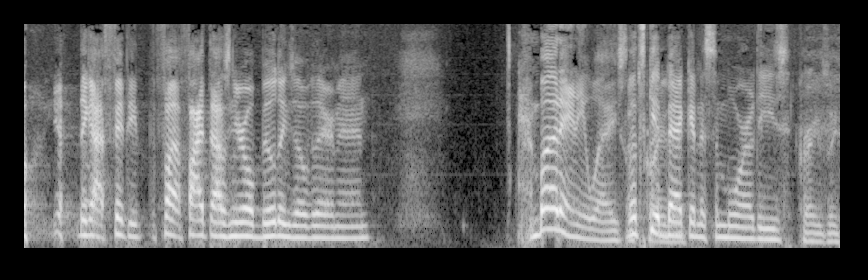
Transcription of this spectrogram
yeah. They got 50, 5,000 year old buildings over there, man. But anyways, let's get back into some more of these Crazy.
